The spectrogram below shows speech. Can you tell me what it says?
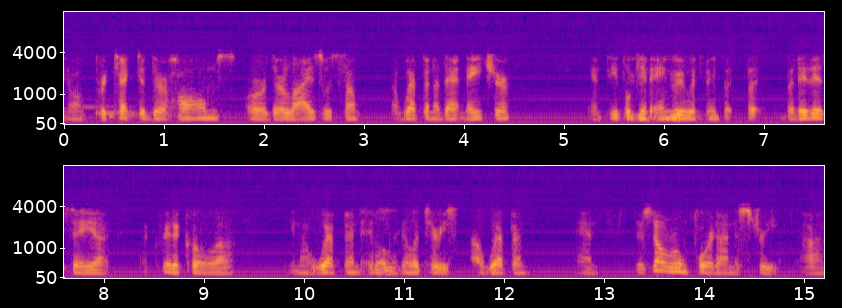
you know, protected their homes or their lives with some a weapon of that nature. And people get mm-hmm. angry with me, but but but it is a a, a critical, uh, you know, weapon. It's a military style weapon, and there's no room for it on the street. Uh,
